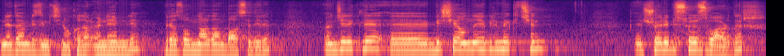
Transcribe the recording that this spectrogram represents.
neden bizim için o kadar önemli? Biraz onlardan bahsedelim. Öncelikle e, bir şey anlayabilmek için Şöyle bir söz vardır.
